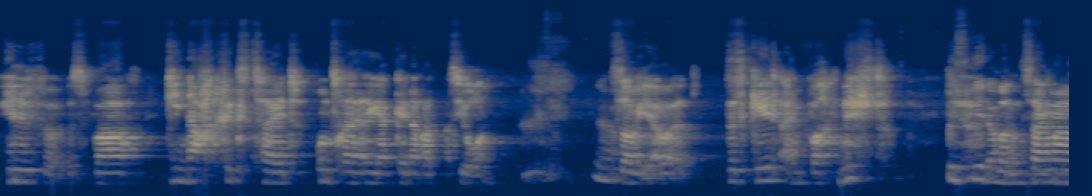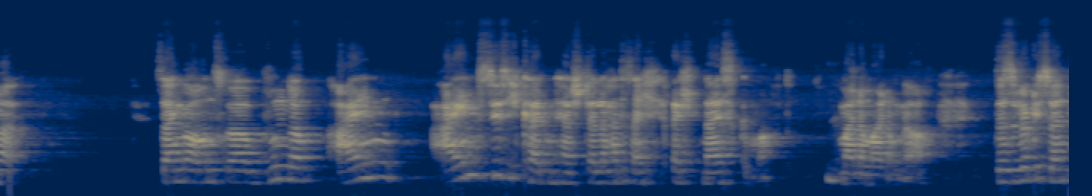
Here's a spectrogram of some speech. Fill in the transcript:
Hilfe, es war die Nachkriegszeit unserer Generation. Ja. Sorry, aber das geht einfach nicht. Das geht auch. Und sagen wir, sagen wir, unsere Wunder, ein, ein Süßigkeitenhersteller hat es eigentlich recht nice gemacht, meiner Meinung nach. Das ist wirklich so ein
